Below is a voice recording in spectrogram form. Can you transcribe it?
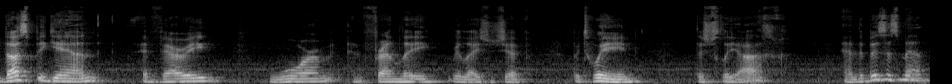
Thus began a very warm and friendly relationship between the shliach and the businessman.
